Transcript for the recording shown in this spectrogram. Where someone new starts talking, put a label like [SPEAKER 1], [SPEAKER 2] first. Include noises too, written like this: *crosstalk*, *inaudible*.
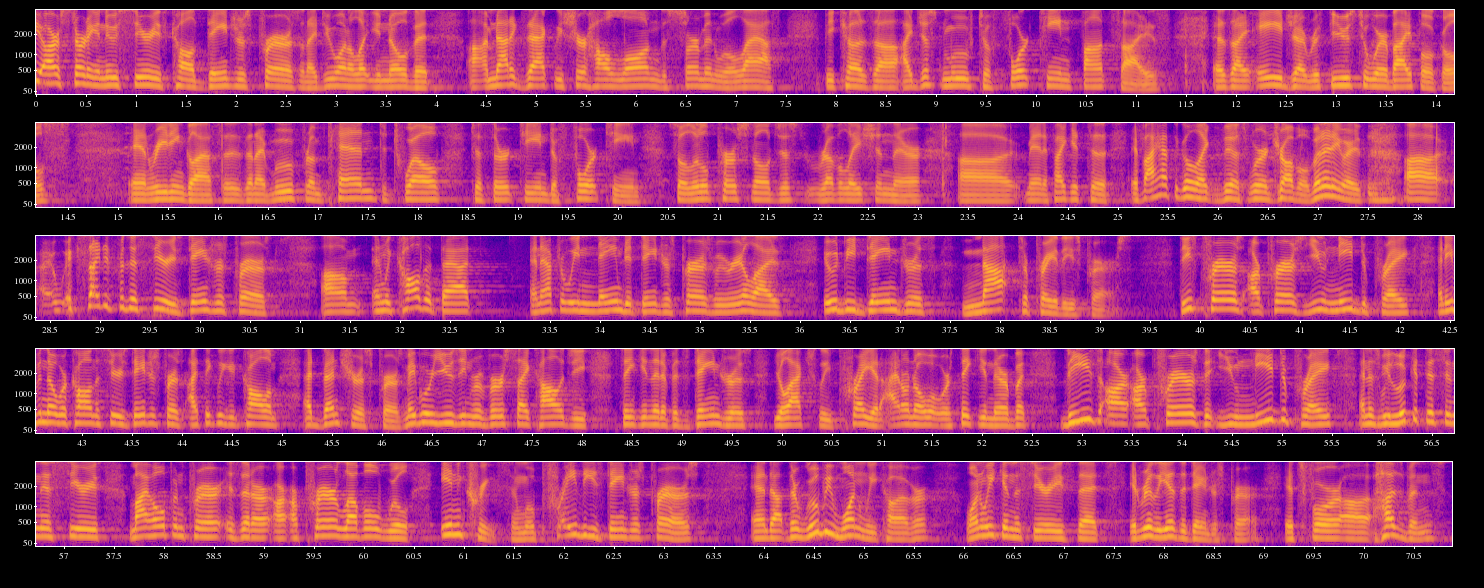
[SPEAKER 1] we are starting a new series called Dangerous Prayers, and I do want to let you know that uh, I'm not exactly sure how long the sermon will last because uh, I just moved to 14 font size. As I age, I refuse to wear bifocals and reading glasses, and I've moved from 10 to 12 to 13 to 14. So a little personal, just revelation there. Uh, man, if I get to, if I have to go like this, we're in trouble. But anyways, uh, excited for this series, Dangerous Prayers, um, and we called it that. And after we named it Dangerous Prayers, we realized it would be dangerous not to pray these prayers. These prayers are prayers you need to pray. And even though we're calling the series dangerous prayers, I think we could call them adventurous prayers. Maybe we're using reverse psychology, thinking that if it's dangerous, you'll actually pray it. I don't know what we're thinking there, but these are our prayers that you need to pray. And as we look at this in this series, my hope and prayer is that our, our, our prayer level will increase and we'll pray these dangerous prayers. And uh, there will be one week, however, one week in the series that it really is a dangerous prayer. It's for uh, husbands.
